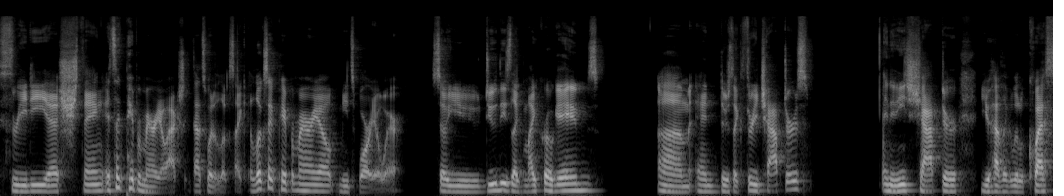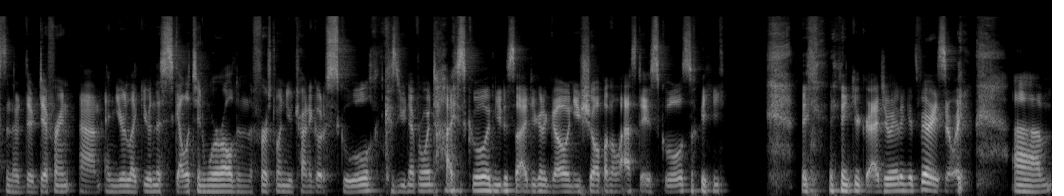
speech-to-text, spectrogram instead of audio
3D ish thing. It's like Paper Mario, actually. That's what it looks like. It looks like Paper Mario meets WarioWare. So you do these like micro games, um, and there's like three chapters. And in each chapter, you have like little quests, and they're they're different. Um, and you're like you're in this skeleton world. And the first one, you're trying to go to school because you never went to high school, and you decide you're gonna go, and you show up on the last day of school. So he, they, they think you're graduating. It's very silly. Um,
